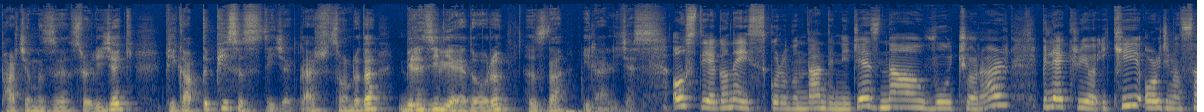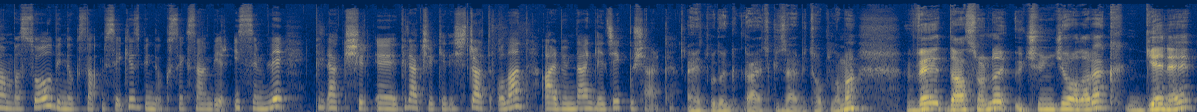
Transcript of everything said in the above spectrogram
parçamızı söyleyecek. Pick Up The Pieces diyecekler. Sonra da Brezilya'ya doğru hızla ilerleyeceğiz. Os Diagonais grubundan dinleyeceğiz. Now Vu Çorar, Black Rio 2, Original Samba Soul 1968-1981 isimli plak, şir- e, plak şirketi Strat olan albümden gelecek bu şarkı. Evet bu da gayet güzel bir toplama. Ve daha sonra üçüncü olarak gene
